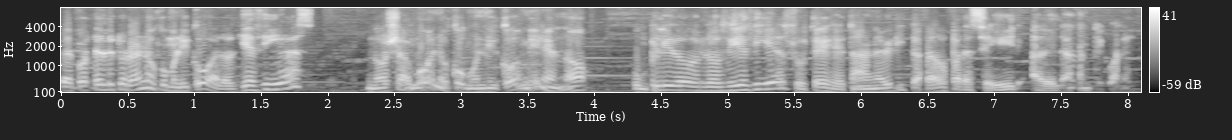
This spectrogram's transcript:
La Corte Electoral nos comunicó a los 10 días, nos llamó nos comunicó, miren, no, cumplidos los 10 días, ustedes están habilitados para seguir adelante con esto.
